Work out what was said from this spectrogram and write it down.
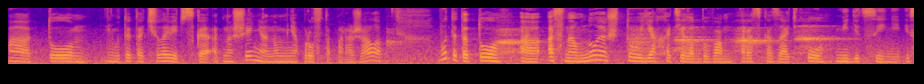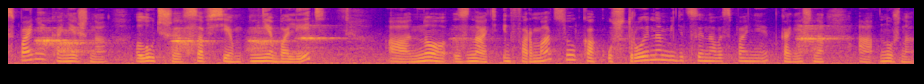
а, то вот это человеческое отношение, оно меня просто поражало. Вот это то а, основное, что я хотела бы вам рассказать о медицине Испании. Конечно, лучше совсем не болеть, а, но знать информацию, как устроена медицина в Испании, конечно, а, нужно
